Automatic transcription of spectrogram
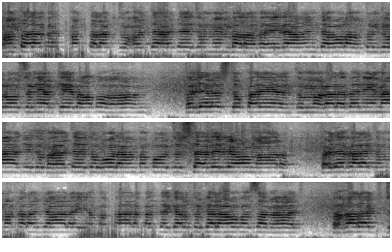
فانطلقت فانطلقت حتى أتيت المنبر فإذا عنده رهط جلوس يبكي بعضهم. فجلست قليلا ثم غلبني ما أجد فأتيت الغلام فقلت استأذن لعمر. فدخل ثم خرج علي فقال قد ذكرتك له فصمت فخرجت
